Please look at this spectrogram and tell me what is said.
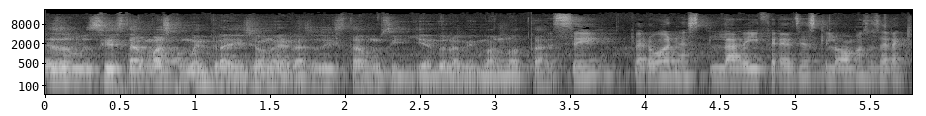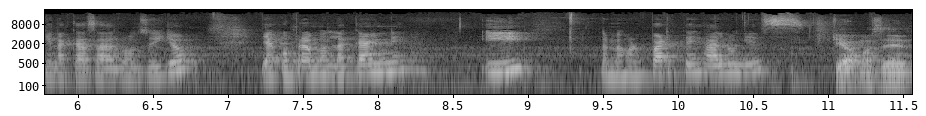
Eso sí está más como en tradición, en eso sí estamos siguiendo la misma nota. Sí, pero bueno, es, la diferencia es que lo vamos a hacer aquí en la casa de Alonso y yo. Ya compramos la carne y la mejor parte, Alon, es... Que vamos a hacer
